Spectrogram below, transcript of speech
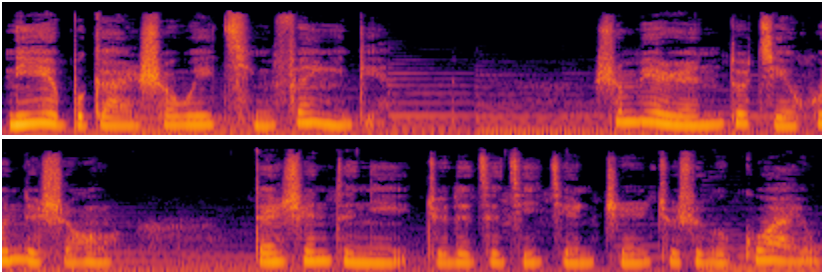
你也不敢稍微勤奋一点。身边人都结婚的时候。单身的你觉得自己简直就是个怪物。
